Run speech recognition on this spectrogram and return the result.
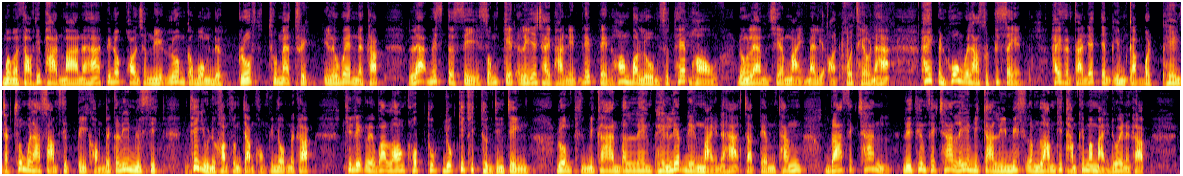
เมื่อวันเสาร์ที่ผ่านมานะฮะ พี่นพพรชำนิร่วมกับวง The Groove to Matrix 11 นะครับ และมิสเตอร์ซีสมเกียรติอริยชัยพาณิชย์ได้เปลี่ยนห้องบอลลูมสุดเทพฮอลล์โรงแรมเชียงใหม่ Marriott Hotel นะฮะ ให้เป็นห่วงเวลาสุดพิเศษ ให้แฟนๆ ได้เต็มอิ่มกับบทเพลงจากช่วงเวลา 30 ปีของเบเกอรี่มิวสิกที่อยู่ในความทรงจำของพี่นพนะครับ ที่เรียกเลยว่าร้องครบทุกยุคที่คิดถึงจริง ๆ รวมถึงมีการบรรเลงเพลงเรียบเรียงใหม่นะฮะจัดเต็มทั้งบลัสเซ c ชันรีทึมเซ c ชันและยังมีการรีมิกซ์ล้ำๆที่ทำขึ้นมาใหม่ด้วยนะครับ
